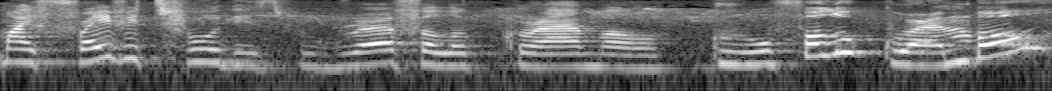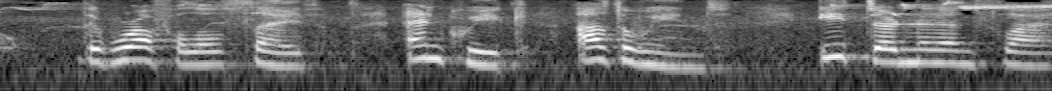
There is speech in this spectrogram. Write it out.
My favorite food is Gruffalo crumble. Gruffalo crumble? The Gruffalo said, and quick as the wind, he turned and fled.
